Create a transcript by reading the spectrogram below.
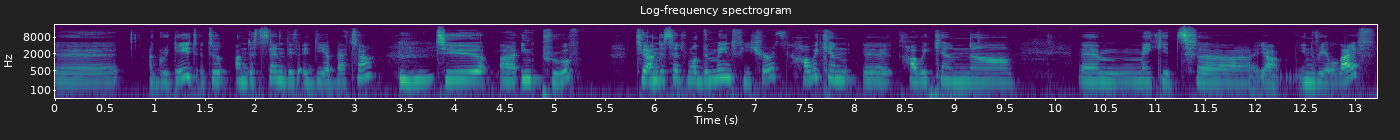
uh, aggregate, to understand this idea better, Mhm. to uh, improve, to understand what the main features, how we can uh, how we can uh, um, make it uh, yeah in real life,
